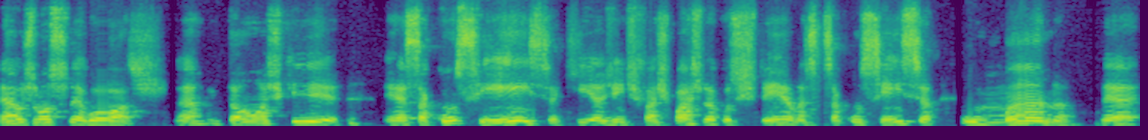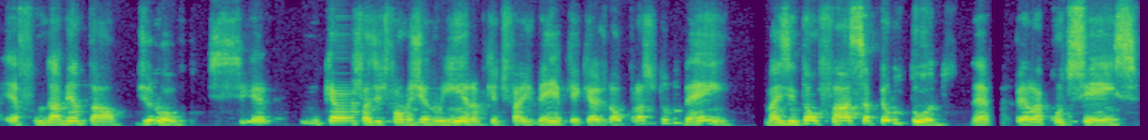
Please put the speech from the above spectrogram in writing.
né, os nossos negócios? Né? Então acho que essa consciência que a gente faz parte do ecossistema, essa consciência humana, né, é fundamental. De novo, se não quer fazer de forma genuína, porque te faz bem, porque quer ajudar o próximo, tudo bem mas então faça pelo todo, né? pela consciência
